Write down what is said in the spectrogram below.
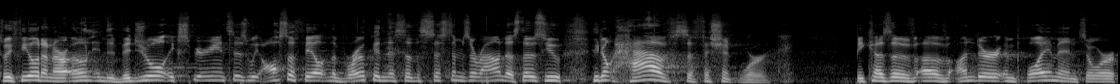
So we feel it in our own individual experiences. We also feel it in the brokenness of the systems around us, those who, who don't have sufficient work because of, of underemployment or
